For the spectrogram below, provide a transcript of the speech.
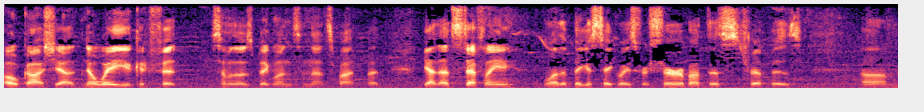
Oh gosh, yeah. No way you could fit some of those big ones in that spot. But yeah, that's definitely one of the biggest takeaways for sure about this trip is um,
